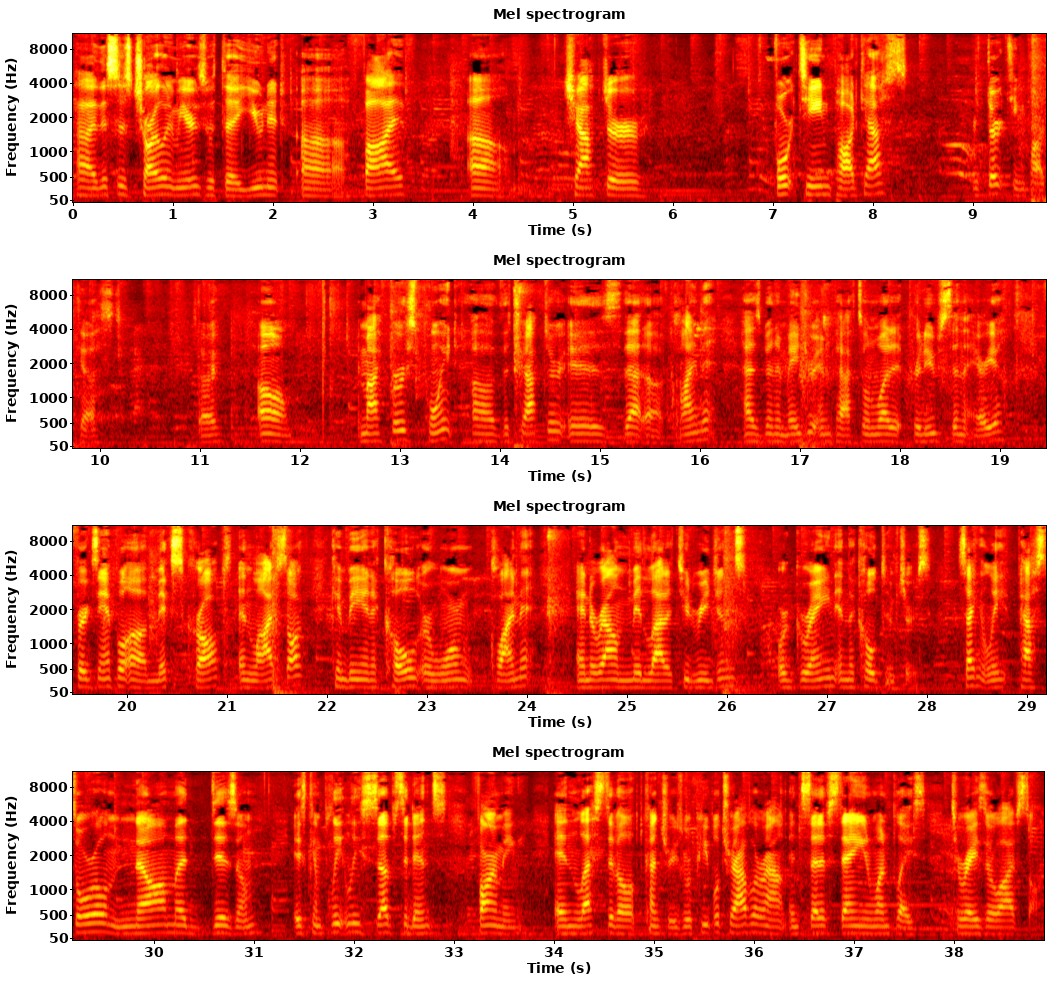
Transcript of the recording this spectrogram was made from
Hi, this is Charlie Mears with the Unit uh, 5, um, Chapter 14 podcast, or 13 podcast. Sorry. Um, and my first point of the chapter is that uh, climate has been a major impact on what it produced in the area. For example, uh, mixed crops and livestock can be in a cold or warm climate and around mid latitude regions, or grain in the cold temperatures. Secondly, pastoral nomadism is completely subsistence farming in less developed countries where people travel around instead of staying in one place to raise their livestock.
